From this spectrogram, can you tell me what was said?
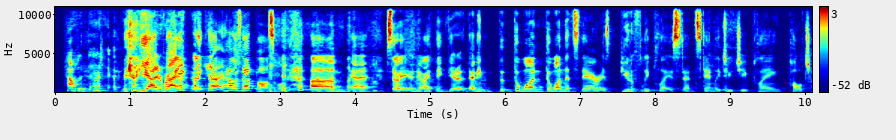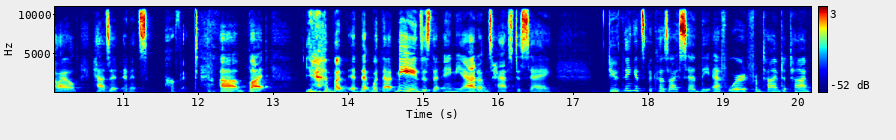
How did that happen? yeah, right. Like, how, how is that possible? Um, uh, so you know, I think you know, I mean, the, the one the one that's there is beautifully placed, and Stanley Tucci playing Paul Child has it, and it's perfect. Uh, but you know, but that what that means is that Amy Adams has to say, "Do you think it's because I said the F word from time to time?"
